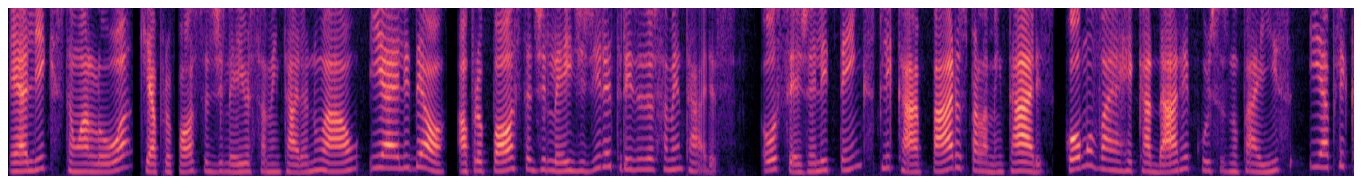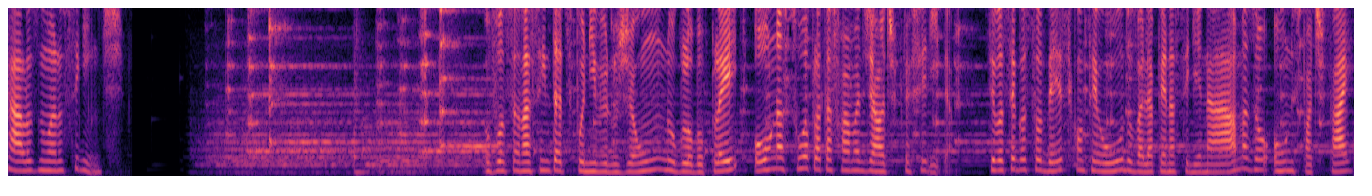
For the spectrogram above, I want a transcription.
É ali que estão a LOA, que é a Proposta de Lei Orçamentária Anual, e a LDO, a Proposta de Lei de Diretrizes Orçamentárias. Ou seja, ele tem que explicar para os parlamentares como vai arrecadar recursos no país e aplicá-los no ano seguinte. O Funciona Assim está disponível no G1, no Globoplay ou na sua plataforma de áudio preferida. Se você gostou desse conteúdo, vale a pena seguir na Amazon ou no Spotify,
